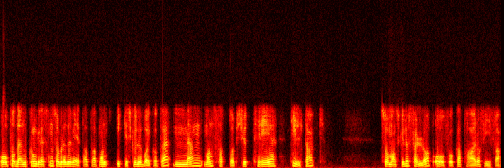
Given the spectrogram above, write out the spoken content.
Og på den kongressen så ble det vedtatt at man ikke skulle boikotte, men man satte opp 23 tiltak som man skulle følge opp overfor Qatar og Fifa.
